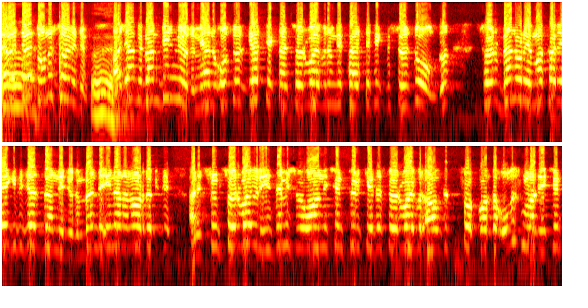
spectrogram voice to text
Evet Survivor. evet onu söyledim. Evet. Ali abi ben bilmiyordum. Yani o söz gerçekten Survivor'ın bir felsefik bir sözü oldu. Sur- Ben oraya makaraya gideceğiz zannediyordum. Ben de inanın orada bizi hani çünkü Survivor'ı izlemiş ve o an için Türkiye'de Survivor algısı çok fazla oluşmadığı için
